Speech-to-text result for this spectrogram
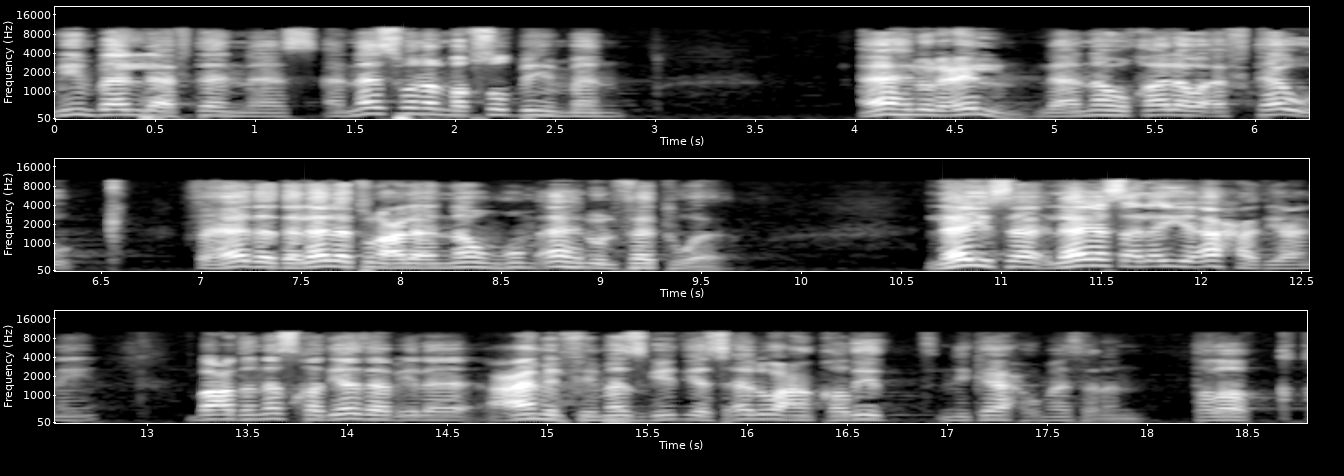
مين بقى اللي أفتى الناس؟ الناس هنا المقصود بهم من؟ أهل العلم لأنه قال وأفتوك. فهذا دلالة على أنهم هم أهل الفتوى. ليس لا يسأل أي أحد يعني بعض الناس قد يذهب إلى عامل في مسجد يسأله عن قضية نكاحه مثلا طلاق.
